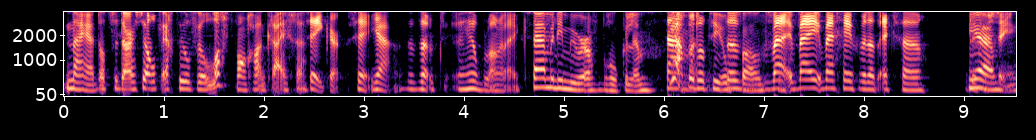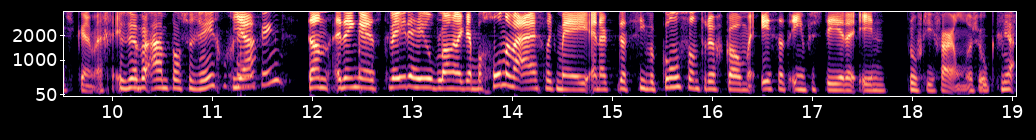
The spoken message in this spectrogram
nou ja, dat ze daar zelf echt heel veel last van gaan krijgen. Zeker, ze- ja, dat is ook heel belangrijk. Samen die muur afbrokkelen. Samen. Totdat die Dat- opvalt. wij, wij, wij geven dat extra Ja. steentje kunnen wij geven. Dus we hebben aanpassen regelgeving. Dan denk ik als tweede heel belangrijk, daar begonnen we eigenlijk mee en dat- dat zien we constant terugkomen, is dat investeren in proefdiervaar onderzoek. Ja.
